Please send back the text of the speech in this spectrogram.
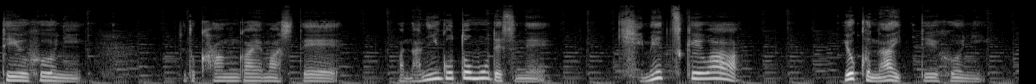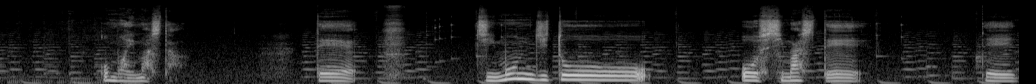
ていうふうにちょっと考えまして、まあ、何事もですね決めつけは良くないっていうふうに思いました。で自問自答をしましてで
